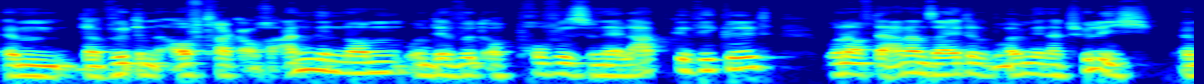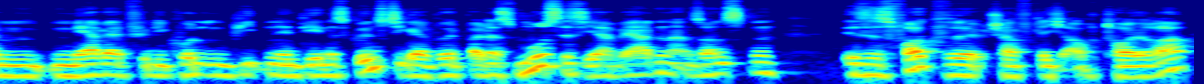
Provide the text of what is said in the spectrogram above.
ähm, da wird ein Auftrag auch angenommen und der wird auch professionell abgewickelt. Und auf der anderen Seite wollen wir natürlich ähm, Mehrwert für die Kunden bieten, in denen es günstiger wird, weil das muss es ja werden. Ansonsten ist es volkswirtschaftlich auch teurer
